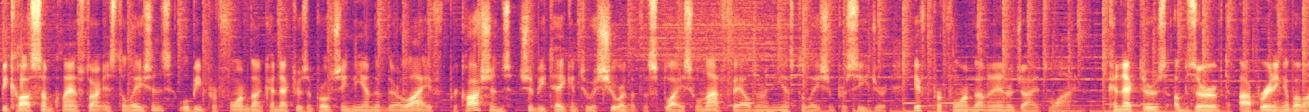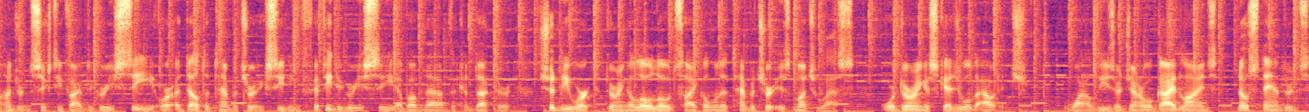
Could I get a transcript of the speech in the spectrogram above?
Because some ClampStar installations will be performed on connectors approaching the end of their life, precautions should be taken to assure that the splice will not fail during the installation procedure if performed on an energized line. Connectors observed operating above 165 degrees C or a delta temperature exceeding 50 degrees C above that of the conductor should be worked during a low load cycle when the temperature is much less, or during a scheduled outage. While these are general guidelines, no standards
